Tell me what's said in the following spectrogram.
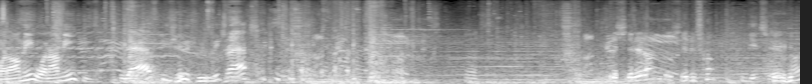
One on me. One on me. He's, he's ass. He's, he's trash. Get shitted on, get shitted on. Get shit, huh?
